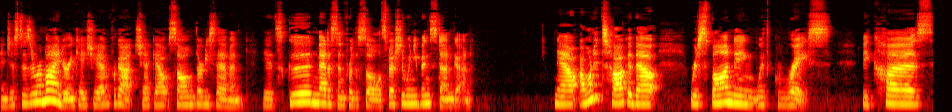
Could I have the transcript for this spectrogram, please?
And just as a reminder, in case you haven't forgot, check out Psalm 37. It's good medicine for the soul, especially when you've been stun gunned. Now, I want to talk about responding with grace because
